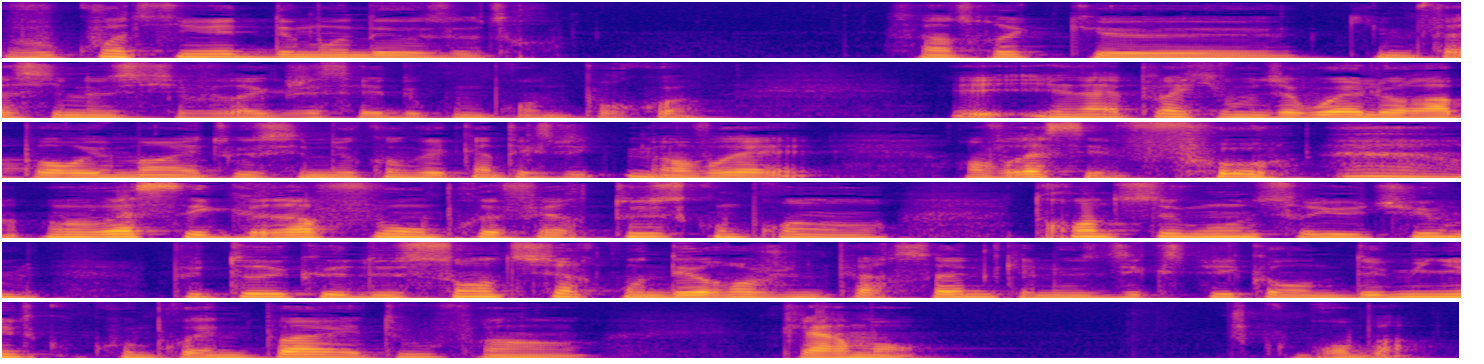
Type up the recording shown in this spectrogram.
vous continuez de demander aux autres. C'est un truc qui me fascine aussi, il faudrait que j'essaye de comprendre pourquoi. Et il y en a plein qui vont dire ouais le rapport humain et tout c'est mieux quand quelqu'un t'explique mais en vrai en vrai c'est faux. En vrai c'est grave faux, on préfère tous comprendre en 30 secondes sur YouTube plutôt que de sentir qu'on dérange une personne qu'elle nous explique en 2 minutes qu'on comprenne pas et tout. Enfin clairement, je comprends pas.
